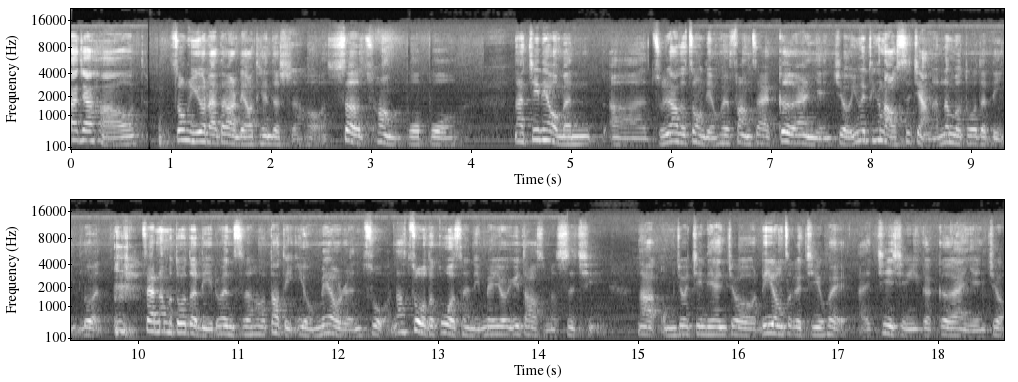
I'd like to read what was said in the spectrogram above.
大家好，终于又来到了聊天的时候，社创波波。那今天我们呃主要的重点会放在个案研究，因为听老师讲了那么多的理论，在那么多的理论之后，到底有没有人做？那做的过程里面又遇到什么事情？那我们就今天就利用这个机会来进行一个个案研究。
